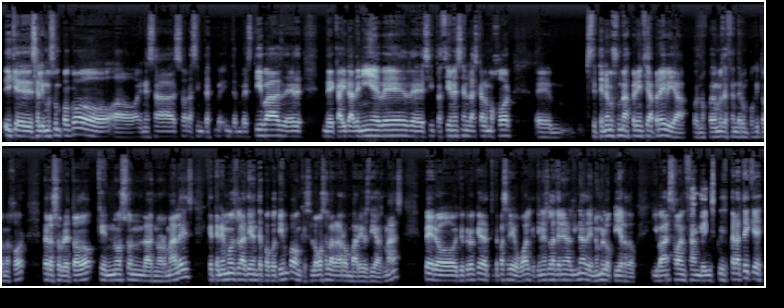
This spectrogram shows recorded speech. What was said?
y que salimos un poco en esas horas intempestivas de, de, caída de nieve, de situaciones en las que a lo mejor eh, si tenemos una experiencia previa, pues nos podemos defender un poquito mejor, pero sobre todo que no son las normales, que tenemos relativamente poco tiempo, aunque luego se alargaron varios días más, pero yo creo que a ti te pasaría igual, que tienes la adrenalina de no me lo pierdo y vas avanzando y espérate que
